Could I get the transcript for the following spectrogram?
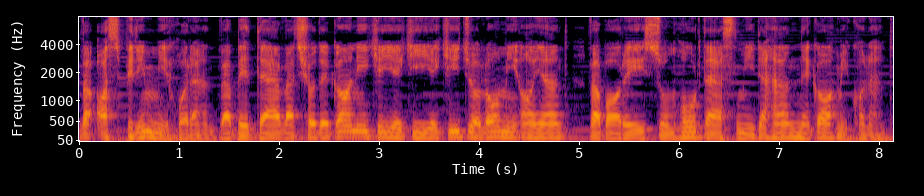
و آسپرین می‌خورند و به دعوت شدگانی که یکی یکی جلو می آیند و با رئیس جمهور دست می دهند نگاه می کنند.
